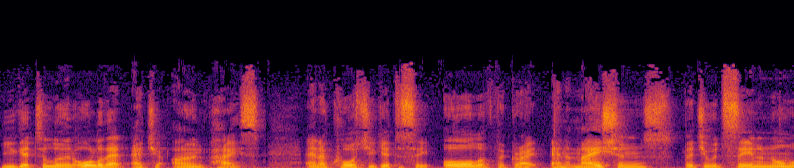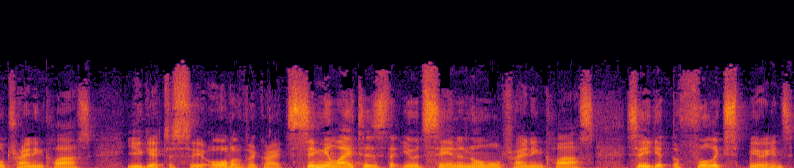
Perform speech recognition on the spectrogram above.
You get to learn all of that at your own pace. And of course, you get to see all of the great animations that you would see in a normal training class. You get to see all of the great simulators that you would see in a normal training class. So you get the full experience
